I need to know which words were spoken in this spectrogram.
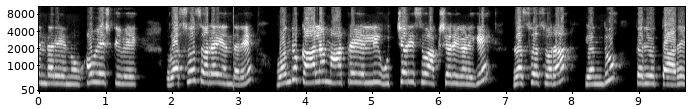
ಎಂದರೇನು ಅವು ಎಷ್ಟಿವೆ? ರಸ್ವ ಸ್ವರ ಎಂದರೆ ಒಂದು ಕಾಲ ಮಾತ್ರೆಯಲ್ಲಿ ಉಚ್ಚರಿಸುವ ಅಕ್ಷರಗಳಿಗೆ ರಸ್ವ ಸ್ವರ ಎಂದು ಕರೆಯುತ್ತಾರೆ.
